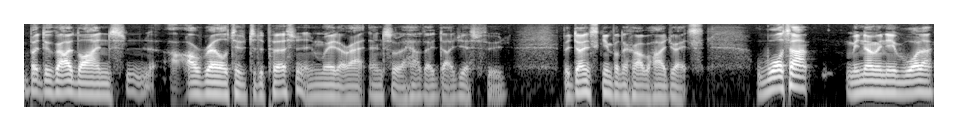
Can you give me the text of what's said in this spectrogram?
but the guidelines are relative to the person and where they're at and sort of how they digest food. But don't skimp on the carbohydrates. Water, we know we need water,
